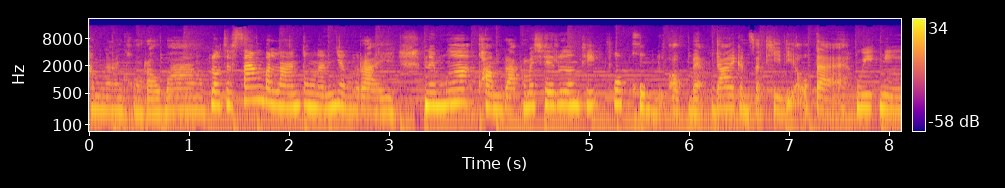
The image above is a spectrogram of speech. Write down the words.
ทำงานของเราบ้าง เราจะสร้าง balance ตรงนั้นอย่างไร ในเมื่อความรักไม่ใช่เรื่องที่ควบคุมหรือออกแบบได้กันสักทีเดียวแต่วีคนี้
